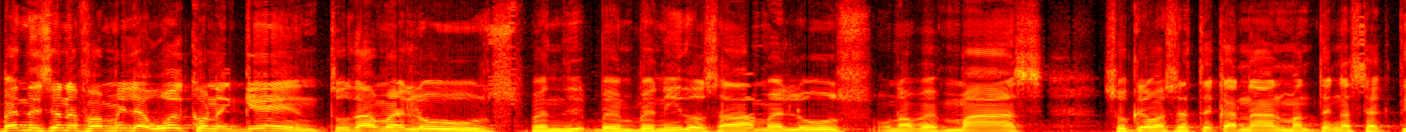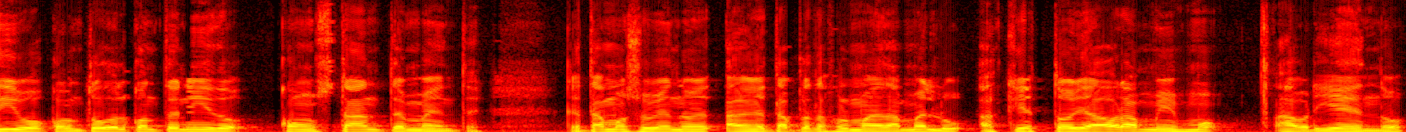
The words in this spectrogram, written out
Bendiciones familia, welcome again to Dame Luz. Bienvenidos a Dame Luz una vez más. Suscríbase a este canal, manténgase activo con todo el contenido constantemente que estamos subiendo en esta plataforma de Dame Luz. Aquí estoy ahora mismo abriendo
